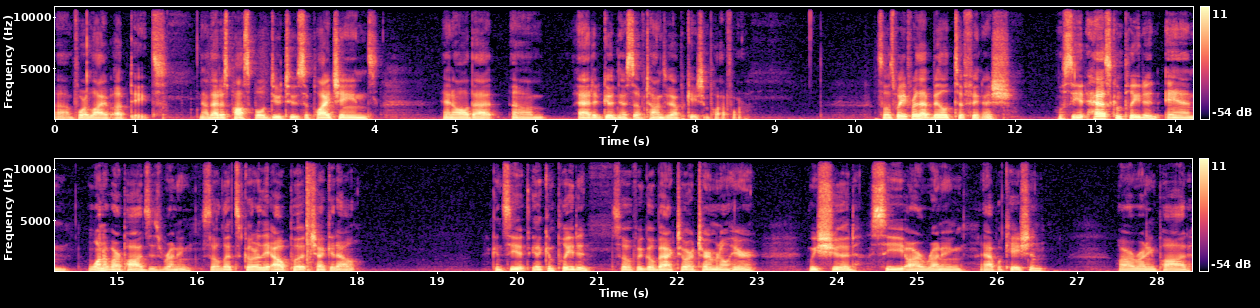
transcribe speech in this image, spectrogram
uh, for live updates. Now that is possible due to supply chains and all that um, added goodness of Tanzu application platform. So let's wait for that build to finish. We'll see it has completed and one of our pods is running. So let's go to the output, check it out. You can see it get completed. So if we go back to our terminal here, we should see our running application, our running pod.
